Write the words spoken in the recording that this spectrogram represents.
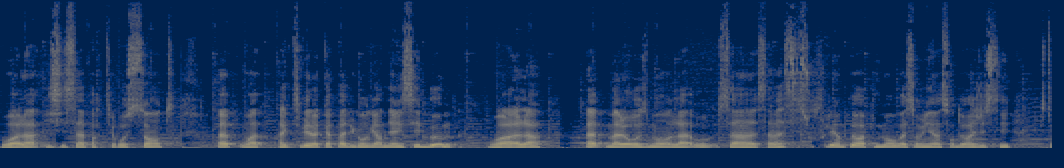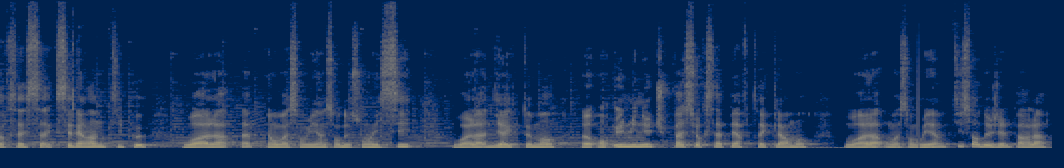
Voilà, ici ça va partir au centre. Hop, on va activer la capa du grand gardien ici. Boum. Voilà. Hop, malheureusement, là, oh, ça, ça va s'essouffler un peu rapidement. On va s'envoyer un sort de rage ici, histoire que ça s'accélère un petit peu. Voilà, hop, et on va s'envoyer un sort de soin ici. Voilà, directement. Euh, en une minute, je suis pas sûr que ça perf très clairement. Voilà, on va s'envoyer un petit sort de gel par là.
